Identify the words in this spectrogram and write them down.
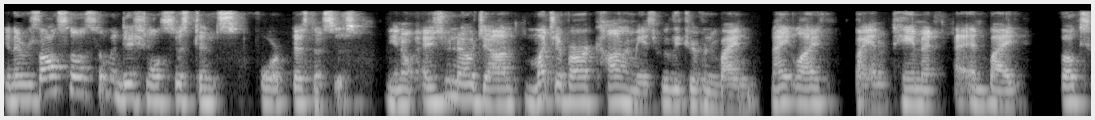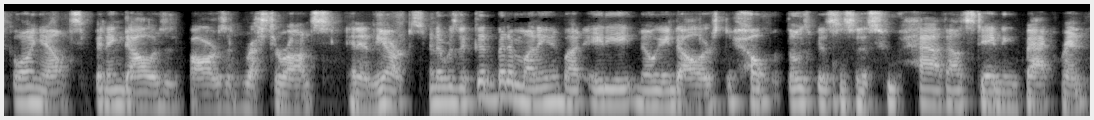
And there was also some additional assistance for businesses. You know, as you know, John, much of our economy is really driven by nightlife, by entertainment, and by folks going out spending dollars at bars and restaurants and in the arts. And there was a good bit of money, about $88 million, to help those businesses who have outstanding back rent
